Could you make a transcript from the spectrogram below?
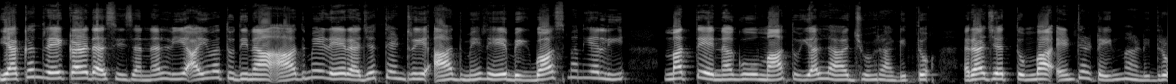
ಯಾಕಂದರೆ, ಕಳೆದ ಸೀಸನ್ನಲ್ಲಿ ಐವತ್ತು ದಿನ ಆದಮೇಲೆ ರಜತ್ ಎಂಟ್ರಿ ಆದಮೇಲೆ ಬಿಗ್ ಬಾಸ್ ಮನೆಯಲ್ಲಿ ಮತ್ತೆ ನಗು, ಮಾತು ಎಲ್ಲ ಜೋರಾಗಿತ್ತು. ರಜತ್ ತುಂಬ ಎಂಟರ್ಟೈನ್ ಮಾಡಿದ್ರು.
